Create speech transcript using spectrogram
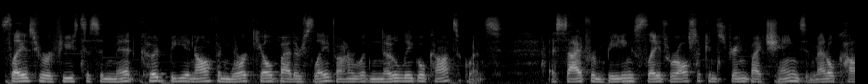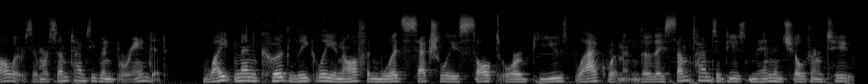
Slaves who refused to submit could be and often were killed by their slave owner with no legal consequence. Aside from beating, slaves were also constrained by chains and metal collars and were sometimes even branded. White men could legally and often would sexually assault or abuse black women, though they sometimes abused men and children too.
